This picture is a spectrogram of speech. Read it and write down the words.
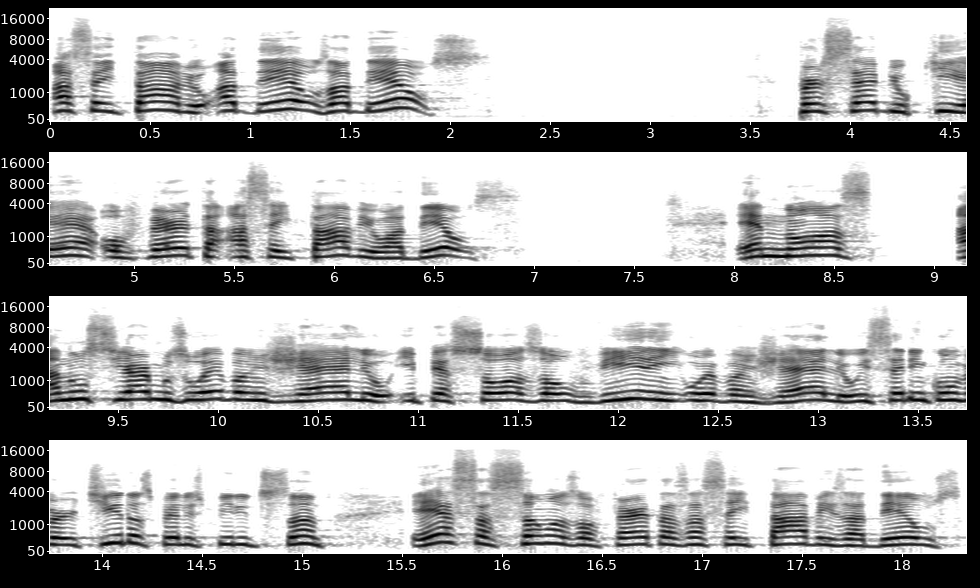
aceitável a Deus, a Deus. Percebe o que é oferta aceitável a Deus? É nós anunciarmos o Evangelho e pessoas ouvirem o Evangelho e serem convertidas pelo Espírito Santo. Essas são as ofertas aceitáveis a Deus.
